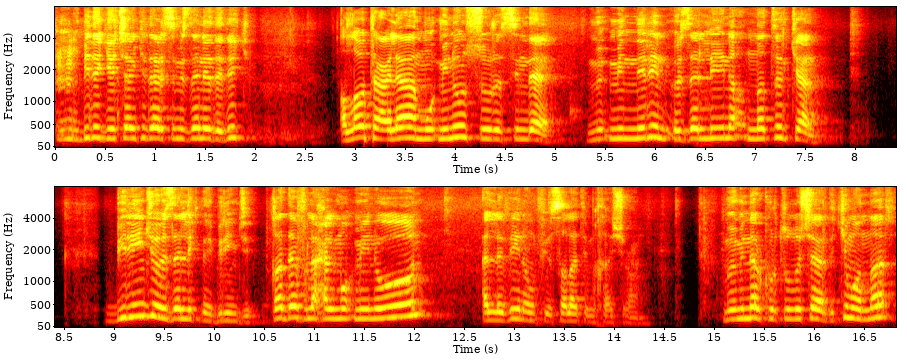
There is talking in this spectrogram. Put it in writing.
bir de geçenki dersimizde ne dedik? Allahu Teala Müminun suresinde müminlerin özelliğini anlatırken birinci özellik ne? Birinci. قَدْ اَفْلَحَ الْمُؤْمِنُونَ اَلَّذ۪ينَ هُمْ فِي صَلَاتِهِمْ خَاشِعُونَ Müminler kurtuluşa erdi. Kim onlar?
